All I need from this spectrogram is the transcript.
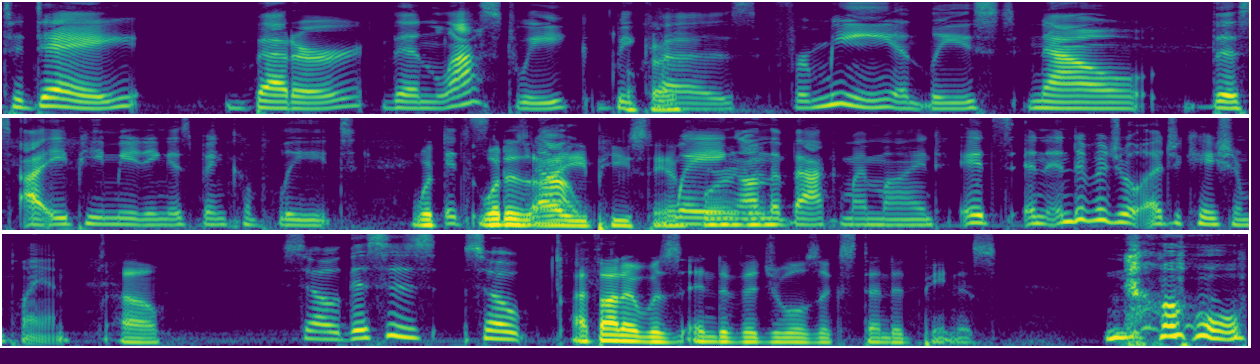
today better than last week because for me at least now this IEP meeting has been complete what it's what does IEP stand weighing for? Weighing on the back of my mind it's an individual education plan oh, so this is so I thought it was individual's extended penis. no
